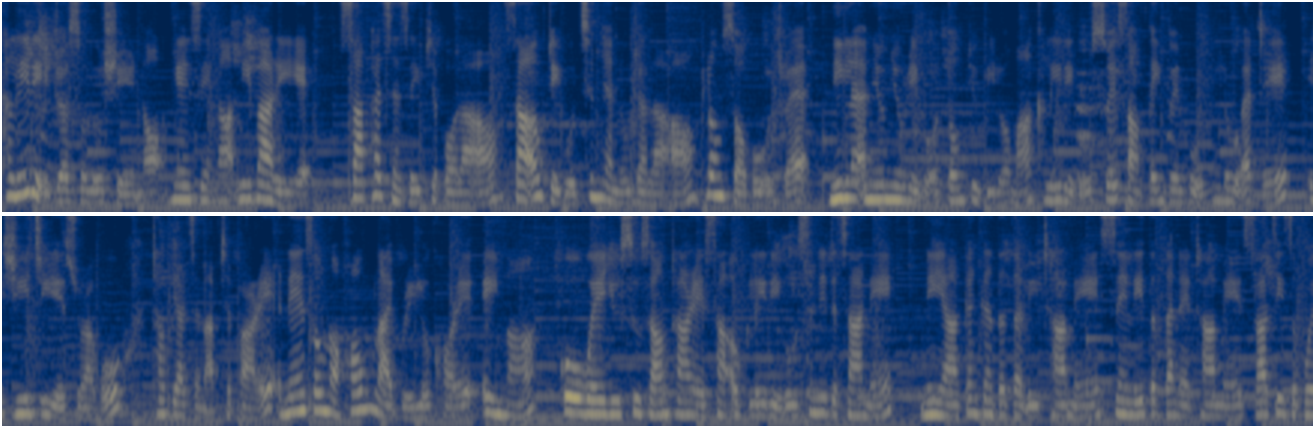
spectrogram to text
ကလေးတွေအတွက်ဆိုလို့ရှိရင်တော့ငယ်စဉ်ကမိဘတွေရဲ့ စာဖတ်စင်စိတ်ဖြစ်ပေါ်လာအောင်စာအုပ်တွေကိုချစ်မြတ်နိုးတက်လာအောင်လှုံ့ဆော်ဖို့အတွက်နီလန်အမျိုးမျိုးတွေကိုအသုံးပြုပြီးတော့မှကလေးတွေကိုဆွဲဆောင်သိမ်းသွင်းဖို့လိုအပ်တယ်အရေးကြီးတယ်ဆိုတာကိုထောက်ပြချင်တာဖြစ်ပါတယ်အနည်းဆုံးတော့ home library လို့ခေါ်တဲ့အိမ်မှာကိုဝယ်ယူစုဆောင်းထားတဲ့စာအုပ်ကလေးတွေကိုစနစ်တကျနဲ့နေရာကန့်ကန့်သက်သက်လေးထားမယ်စင်လေးသက်သက်နဲ့ထားမယ်စားကြည့်စပွဲ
